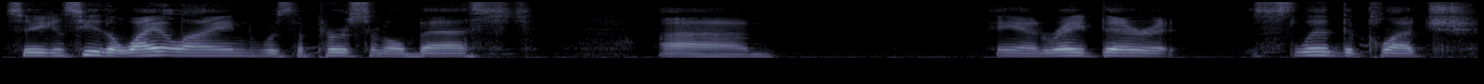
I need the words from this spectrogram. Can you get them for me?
So you can see the white line was the personal best. Um, and right there it slid the clutch,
